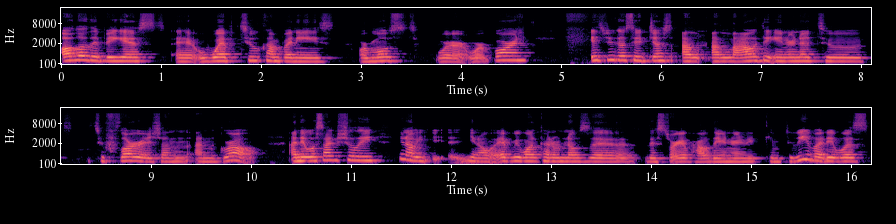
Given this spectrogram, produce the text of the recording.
all of the biggest uh, Web two companies or most were were born it's because it just al- allowed the internet to to flourish and, and grow. And it was actually you know you know everyone kind of knows the the story of how the internet came to be but it was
